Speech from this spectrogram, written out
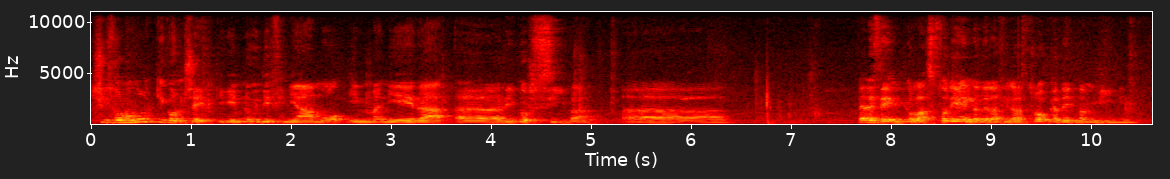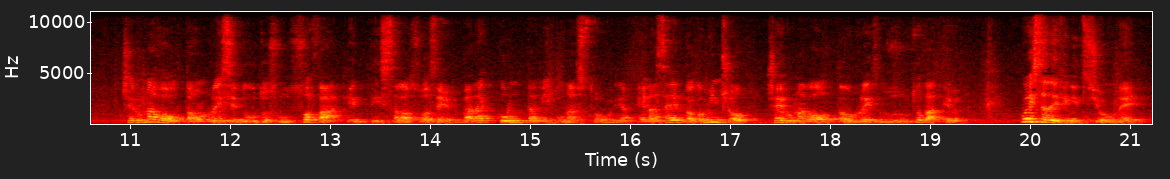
ci sono molti concetti che noi definiamo in maniera eh, ricorsiva. Eh, per esempio la storiella della filastrocca dei bambini. C'era una volta un re seduto sul sofà che disse alla sua serva raccontami una storia e la serva cominciò c'era una volta un re seduto sul sofà e questa definizione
